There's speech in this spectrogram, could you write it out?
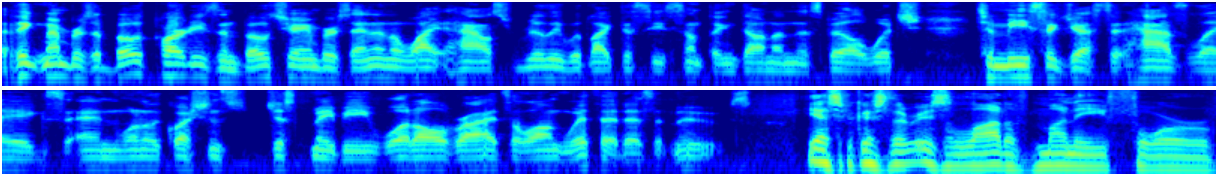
I think members of both parties in both chambers and in the White House really would like to see something done on this bill, which to me suggests it has legs. And one of the questions just maybe what all rides along with it as it moves. Yes, because there is a lot of money for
